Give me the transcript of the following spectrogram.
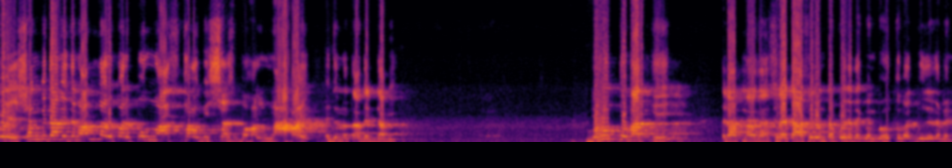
করে সংবিধানে যেন আল্লাহর উপর পূর্ণ আস্থা ও বিশ্বাস বহাল না হয়, এজন্য তাদের দাবি। বহুত্ববাদ কি? এটা আপনারা জানেন। সুরা কাফিরুনটা পড়ে দেখবেন, বহুত্ববাদ বুঝে যাবেন।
